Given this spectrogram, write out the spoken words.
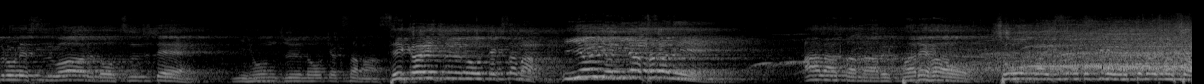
プロレスワールドを通じて日本中のお客様世界中のお客様いよいよ皆様に新たなるパレハを紹介する時がやってまいりました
